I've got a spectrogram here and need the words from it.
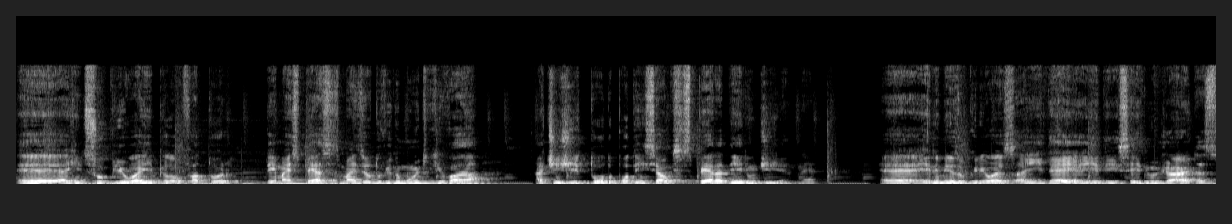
é, a gente subiu aí pelo fator tem mais peças, mas eu duvido muito que vá atingir todo o potencial que se espera dele um dia, né? É, ele mesmo criou essa ideia aí de 6 mil jardas,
